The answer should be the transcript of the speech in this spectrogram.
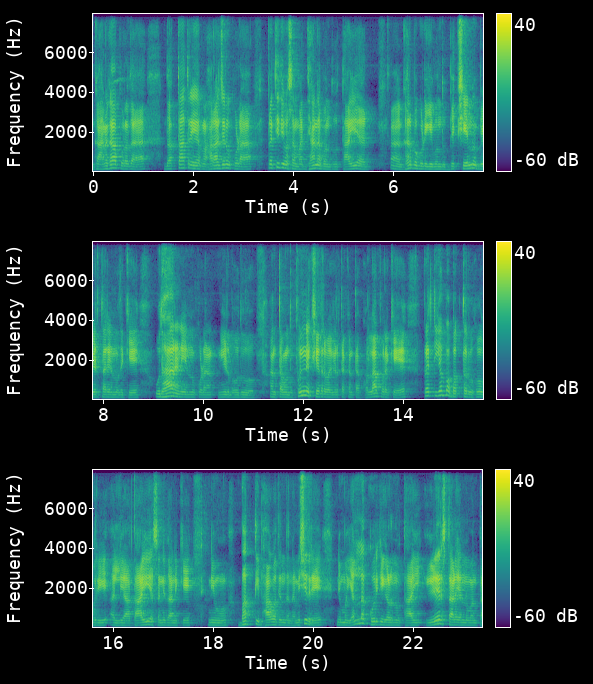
ಗಾನಗಾಪುರದ ದತ್ತಾತ್ರೇಯ ಮಹಾರಾಜರು ಕೂಡ ಪ್ರತಿ ದಿವಸ ಮಧ್ಯಾಹ್ನ ಬಂದು ತಾಯಿಯ ಗರ್ಭಗುಡಿಗೆ ಒಂದು ಭಿಕ್ಷೆಯನ್ನು ಬೇಡ್ತಾರೆ ಅನ್ನೋದಕ್ಕೆ ಉದಾಹರಣೆಯನ್ನು ಕೂಡ ನೀಡಬಹುದು. ಅಂಥ ಒಂದು ಪುಣ್ಯ ಕ್ಷೇತ್ರವಾಗಿರ್ತಕ್ಕಂಥ ಕೊಲ್ಲಾಪುರಕ್ಕೆ ಪ್ರತಿಯೊಬ್ಬ ಭಕ್ತರು ಹೋಗ್ರಿ, ಅಲ್ಲಿ ಆ ತಾಯಿಯ ಸನ್ನಿಧಾನಕ್ಕೆ ನೀವು ಭಕ್ತಿ ಭಾವದಿಂದ ನಮಿಸಿದರೆ ನಿಮ್ಮ ಎಲ್ಲ ಕೋರಿಕೆಗಳನ್ನು ತಾಯಿ ಈಡೇರಿಸ್ತಾಳೆ ಅನ್ನುವಂಥ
